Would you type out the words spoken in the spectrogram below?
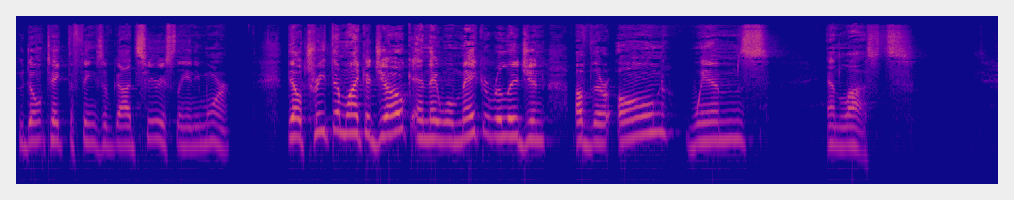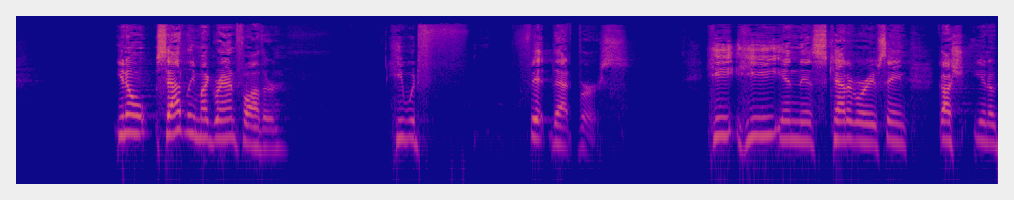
who don't take the things of God seriously anymore. They'll treat them like a joke and they will make a religion of their own whims and lusts. You know, sadly, my grandfather, he would f- fit that verse. He, he, in this category of saying, gosh, you know,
